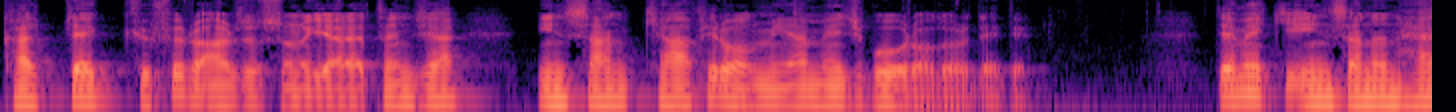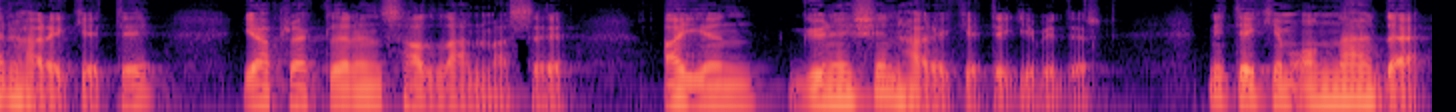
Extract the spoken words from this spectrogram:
kalpte küfür arzusunu yaratınca insan kâfir olmaya mecbur olur dedi. Demek ki insanın her hareketi yaprakların sallanması, ayın, güneşin hareketi gibidir. Nitekim onlar da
